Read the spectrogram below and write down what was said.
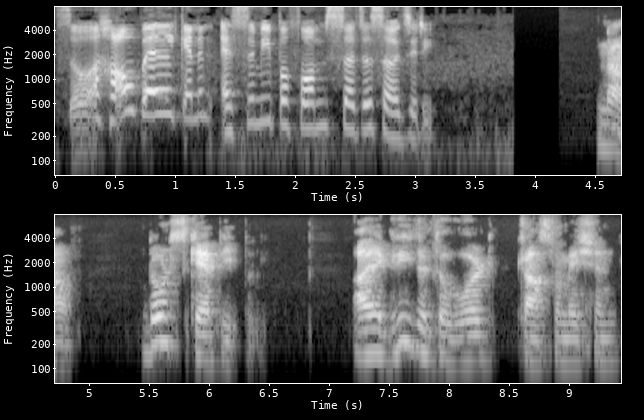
So, how well can an SME perform such a surgery? Now, don't scare people. I agree that the word transformation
